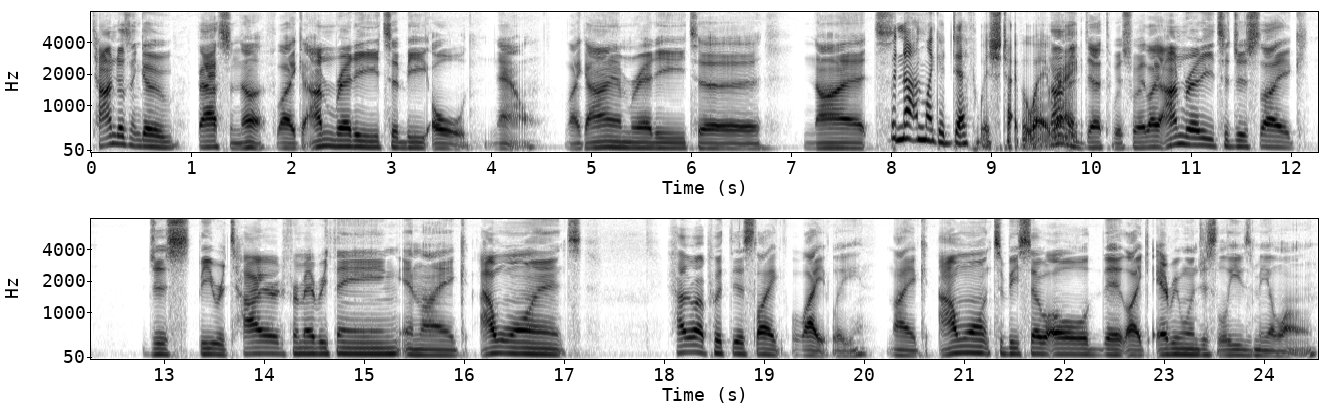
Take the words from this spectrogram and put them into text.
Time doesn't go fast enough. Like I'm ready to be old now. Like I am ready to not but not in like a death wish type of way, not in a death wish way. Like I'm ready to just like just be retired from everything and like I want how do I put this like lightly? Like I want to be so old that like everyone just leaves me alone.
